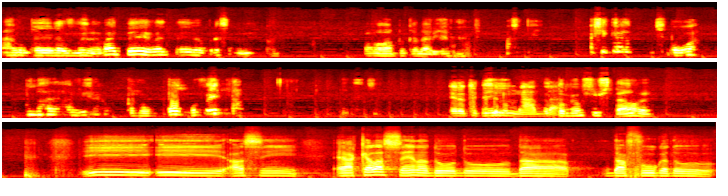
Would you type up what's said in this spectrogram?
Ah, vou pegar gasolina. Vai ter, vai ter, vai preço Vai rolar pancadaria. Achei que era de boa. Nada a ver, carro. Pô, feita. Eu não tô dizendo nada. Eu tomei um sustão, velho. E, e, assim, é aquela cena do, do da, da fuga do,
